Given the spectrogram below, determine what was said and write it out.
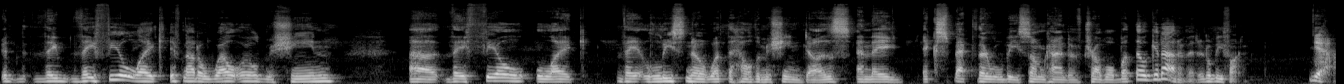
It, they they feel like, if not a well-oiled machine, uh, they feel like they at least know what the hell the machine does, and they expect there will be some kind of trouble, but they'll get out of it. It'll be fine. Yeah,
